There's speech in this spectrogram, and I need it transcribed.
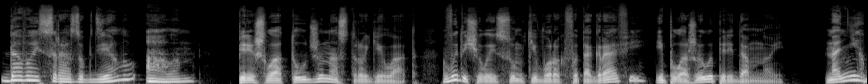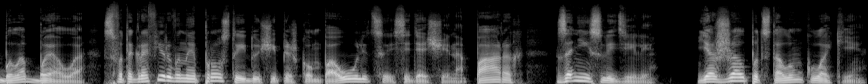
«Давай сразу к делу, Алан. Перешла тут же на строгий лад. Вытащила из сумки ворох фотографий и положила передо мной. На них была Белла, сфотографированная просто идущей пешком по улице, сидящая на парах. За ней следили. Я сжал под столом кулаки,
